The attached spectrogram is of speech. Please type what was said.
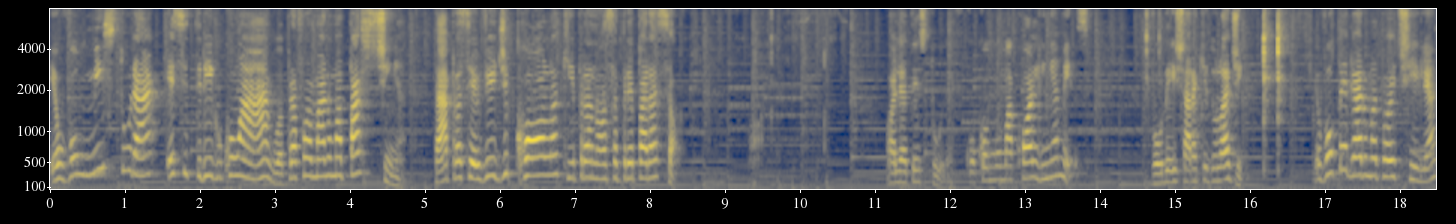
Eu vou misturar esse trigo com a água para formar uma pastinha, tá? Para servir de cola aqui para nossa preparação. Olha a textura, ficou como uma colinha mesmo. Vou deixar aqui do ladinho. Eu vou pegar uma tortilha,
